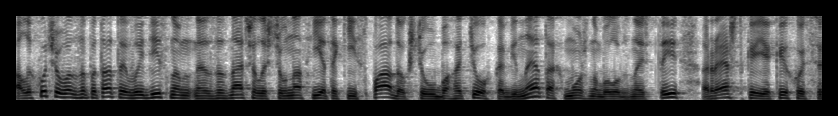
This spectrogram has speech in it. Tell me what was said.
Але хочу вас запитати: ви дійсно е, зазначили, що у нас є такий спадок, що у багатьох кабінетах можна було б знайти рештки якихось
